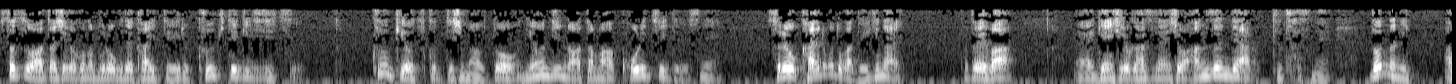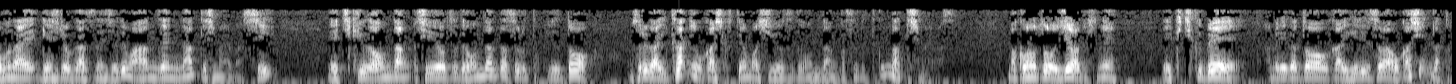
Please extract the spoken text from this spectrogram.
一つは私がこのブログで書いている空気的事実。空気を作ってしまうと日本人の頭は凍りついてですね、それを変えることができない。例えば、えー、原子力発電所は安全であるって言うとですね、どんなに危ない原子力発電所でも安全になってしまいますし、え、地球が温暖、CO2 で温暖化するというと、それがいかにおかしくても CO2 で温暖化するということになってしまいます。まあ、この当時はですね、鬼畜米、アメリカとかイギリスはおかしいんだと。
